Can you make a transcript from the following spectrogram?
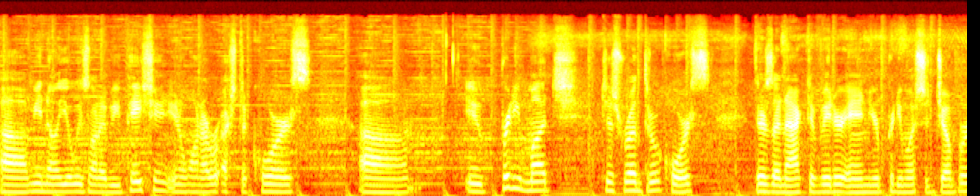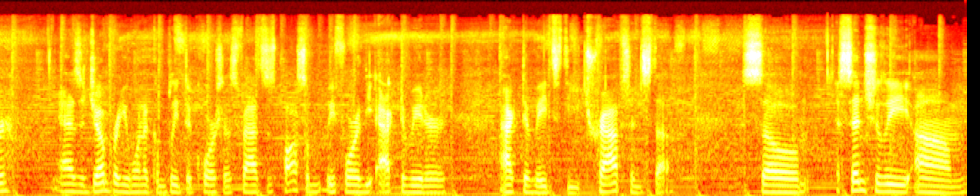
Um, you know you always want to be patient you don't want to rush the course. Um, you pretty much just run through a course. There's an activator and you're pretty much a jumper. As a jumper, you want to complete the course as fast as possible before the activator activates the traps and stuff. So essentially, um,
